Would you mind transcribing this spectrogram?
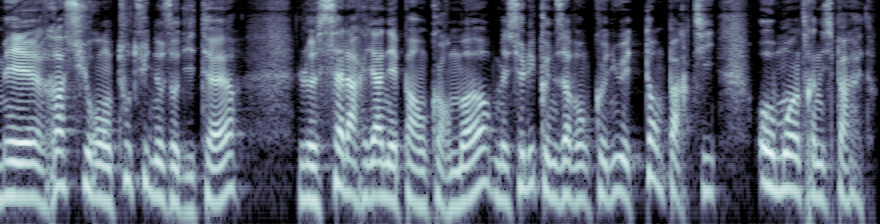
Mais rassurons tout de suite nos auditeurs, le salariat n'est pas encore mort, mais celui que nous avons connu est en partie au moins en train de disparaître.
